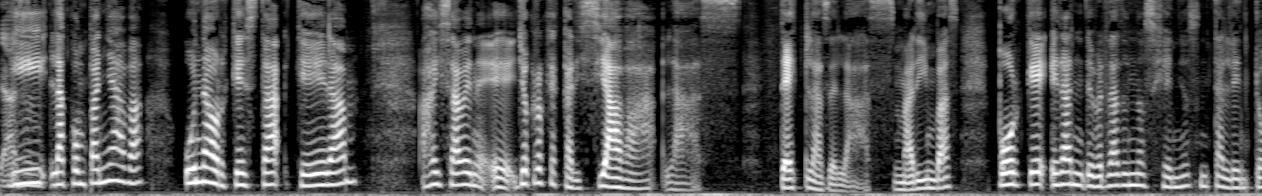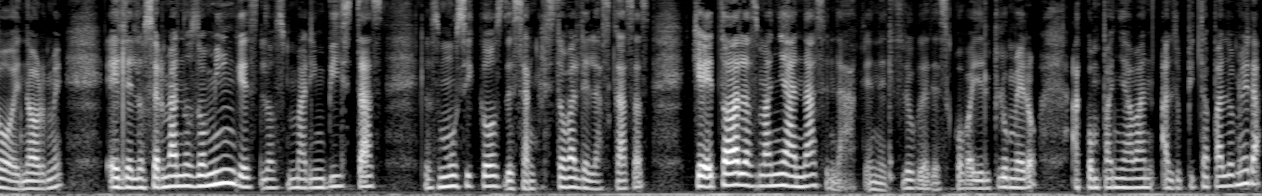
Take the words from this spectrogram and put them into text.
Ya y la acompañaba una orquesta que era, ay, saben, eh, yo creo que acariciaba las teclas de las marimbas porque eran de verdad unos genios, un talento enorme, el de los hermanos Domínguez, los marimbistas, los músicos de San Cristóbal de las Casas, que todas las mañanas en, la, en el Club de la Escoba y el Plumero acompañaban a Lupita Palomera.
